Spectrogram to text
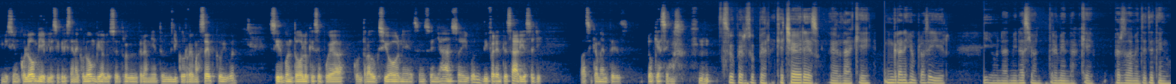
Misión Colombia, Iglesia Cristiana Colombia, los centros de entrenamiento bíblico Rema Sepco y bueno, sirvo en todo lo que se pueda con traducciones, enseñanza y bueno, diferentes áreas allí. Básicamente es lo que hacemos. Súper, súper. Qué chévere eso. De verdad que un gran ejemplo a seguir y una admiración tremenda que personalmente te tengo.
